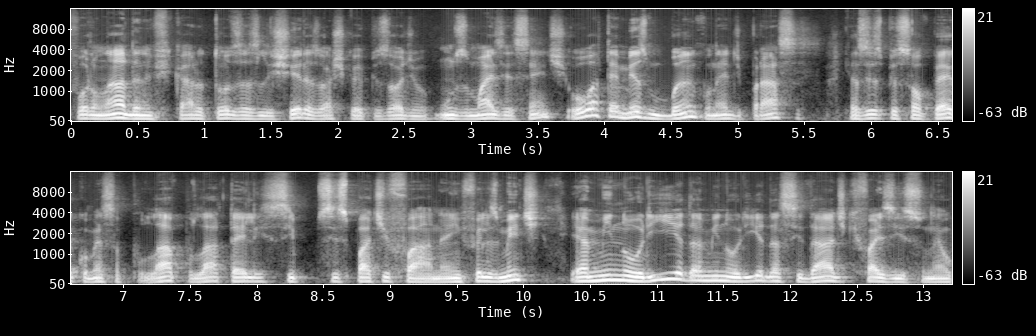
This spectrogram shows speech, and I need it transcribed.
foram lá, danificaram todas as lixeiras, eu acho que é o episódio um dos mais recentes, ou até mesmo banco né, de praças, que às vezes o pessoal pega, começa a pular, pular até ele se, se espatifar. Né? Infelizmente, é a minoria da minoria da cidade que faz isso. Né?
